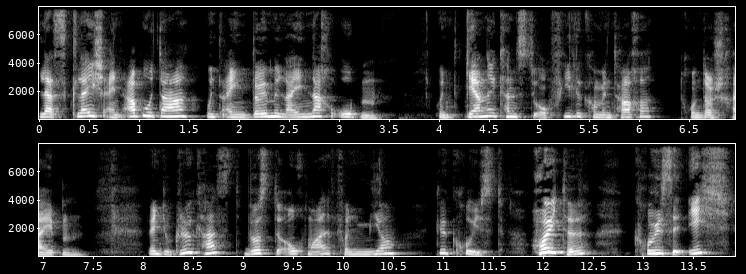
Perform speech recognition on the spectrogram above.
Lass gleich ein Abo da und ein Däumelein nach oben. Und gerne kannst du auch viele Kommentare drunter schreiben. Wenn du Glück hast, wirst du auch mal von mir gegrüßt. Heute grüße ich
